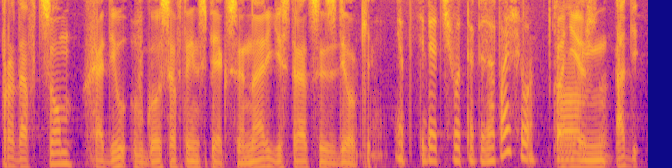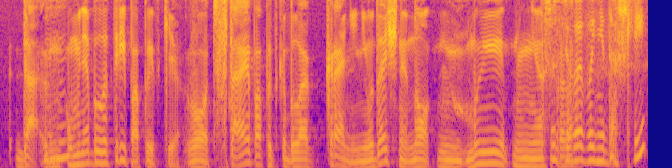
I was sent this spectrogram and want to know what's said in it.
продавцом ходил в госавтоинспекцию на регистрацию сделки. Это тебя от чего-то обезопасило? Конечно. А, да, угу. у меня было три попытки. Вот. Вторая попытка была крайне неудачная, но мы... В смысле, вы, вы не дошли?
